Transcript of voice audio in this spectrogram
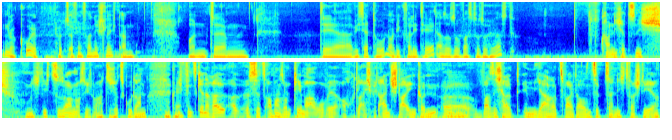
Ja, cool. Hört sich auf jeden Fall nicht schlecht an. Und ähm, der, wie ist der Ton oder die Qualität, also so, was du so hörst? Kann ich jetzt nicht, nicht, nicht zu sagen. Das hört sich jetzt gut an. Okay. Ich finde es generell, also ist jetzt auch mal so ein Thema, wo wir auch gleich mit einsteigen können, äh, mhm. äh, was ich halt im Jahre 2017 nicht verstehe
